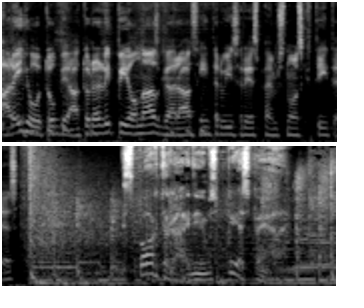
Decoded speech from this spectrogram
Arī YouTube, jā, tur arī pilnās garās intervijas ir iespējams noskatīties. Sporta raidījums piespēlē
